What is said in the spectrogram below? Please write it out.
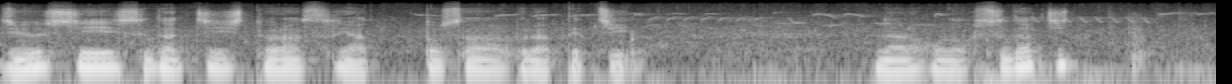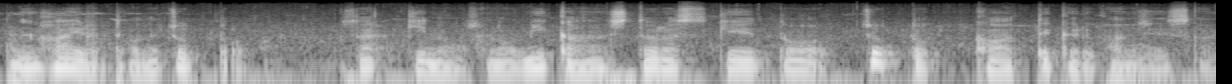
ジューシースダチシトラスヤットサーフラペチーノ。なるほど。すだちが入るってことで、ちょっとさっきのそのみかん、シトラス系とちょっと変わってくる感じですかね。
